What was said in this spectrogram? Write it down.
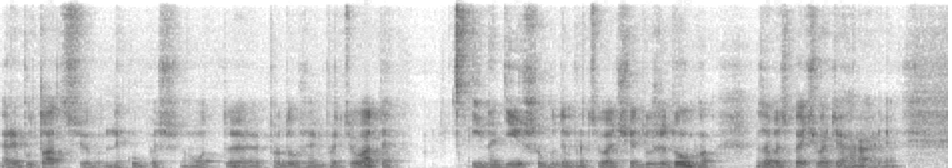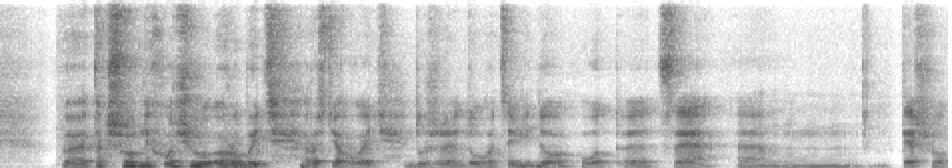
репутацію не купиш. От продовжуємо працювати і надію, що будемо працювати ще дуже довго, забезпечувати аграрія. Е, Так що не хочу робити, розтягувати дуже довго це відео. От е, це ем, те, що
